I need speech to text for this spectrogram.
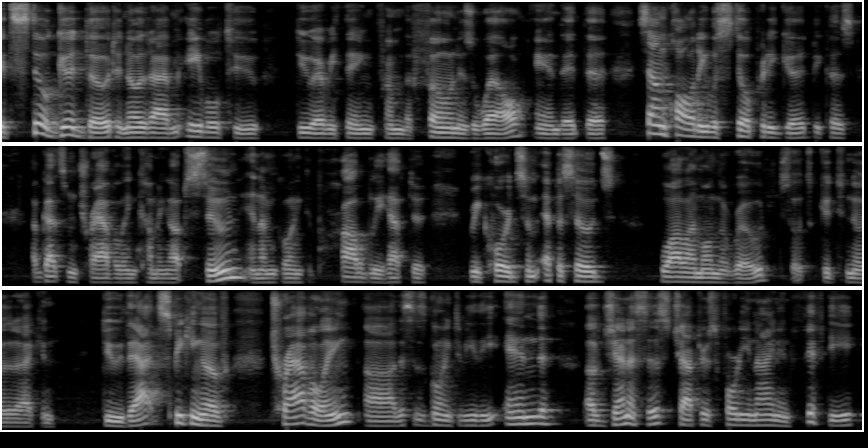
it's still good, though, to know that I'm able to do everything from the phone as well, and that the sound quality was still pretty good because I've got some traveling coming up soon, and I'm going to probably have to record some episodes while I'm on the road. So it's good to know that I can do that. Speaking of traveling, uh, this is going to be the end of Genesis, chapters 49 and 50.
